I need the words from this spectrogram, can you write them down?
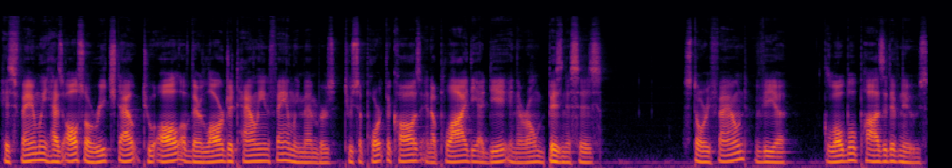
His family has also reached out to all of their large Italian family members to support the cause and apply the idea in their own businesses. Story found via Global Positive News.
